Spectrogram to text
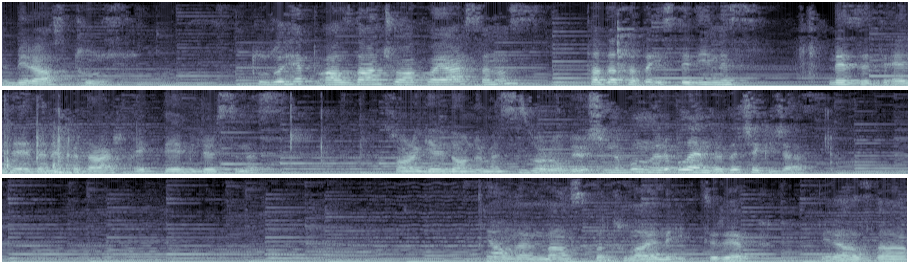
ve biraz tuz. Tuzu hep azdan çoğa koyarsanız tada tada istediğiniz lezzeti elde edene kadar ekleyebilirsiniz. Sonra geri döndürmesi zor oluyor. Şimdi bunları blenderda çekeceğiz. Yanlarından spatula ile ittirip biraz daha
